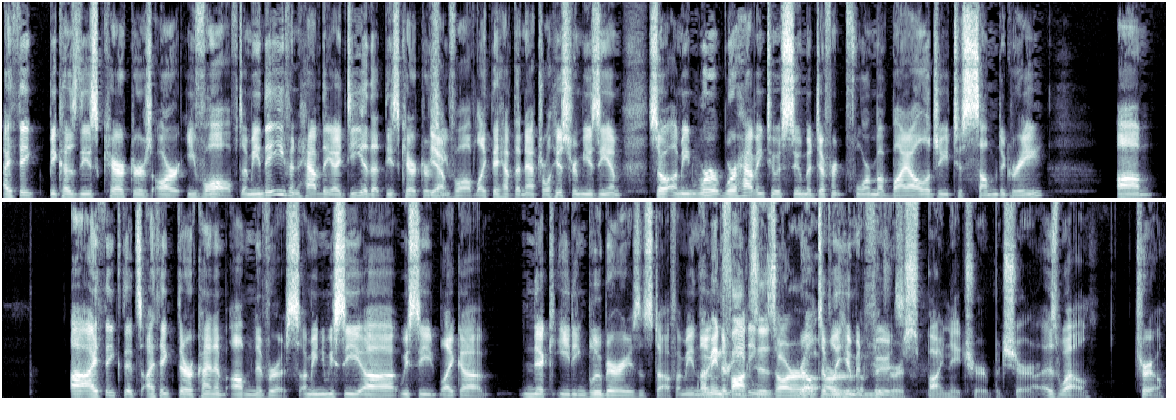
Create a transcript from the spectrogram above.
I think because these characters are evolved. I mean, they even have the idea that these characters Yeah. evolved. Like they have the Natural History Museum. So I mean, we're we're having to assume a different form of biology to some degree. Um, I think that's I think they're kind of omnivorous. I mean, we see uh we see like uh Nick eating blueberries and stuff. I mean, like, I mean, foxes are relatively are human foods by nature, but sure. as well. True.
